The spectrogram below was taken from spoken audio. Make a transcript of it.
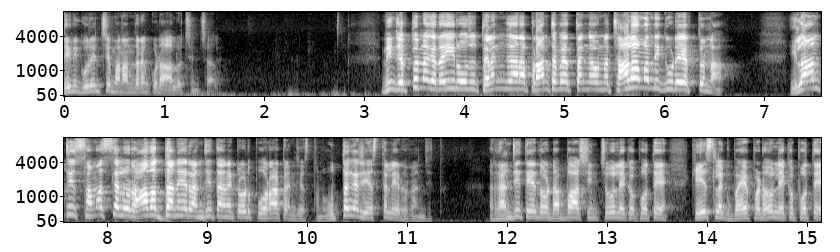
దీని గురించి మనందరం కూడా ఆలోచించాలి. నేను చెప్తున్నా కదా ఈరోజు తెలంగాణ ప్రాంతవ్యాప్తంగా ఉన్న చాలామందికి కూడా చెప్తున్నా. ఇలాంటి సమస్యలు రావద్దనే రంజిత్ అనేటోడు పోరాటం చేస్తున్నాడు ఉత్తగా చేస్తలేడు రంజిత్. రంజిత్ ఏదో డబ్బు ఆశించో లేకపోతే కేసులకు భయపడో లేకపోతే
